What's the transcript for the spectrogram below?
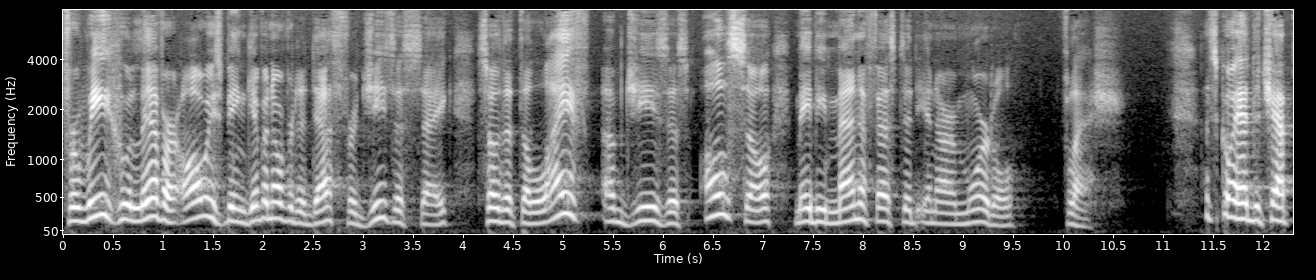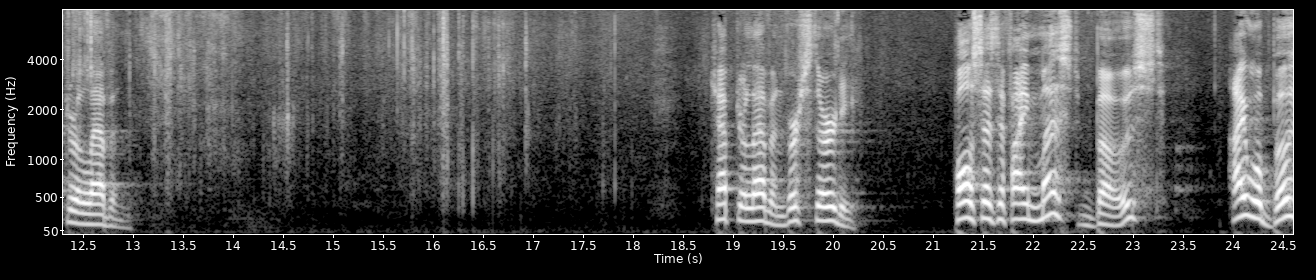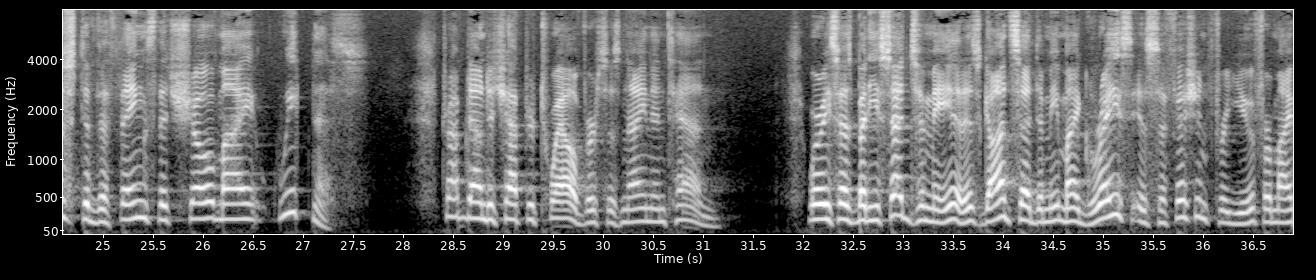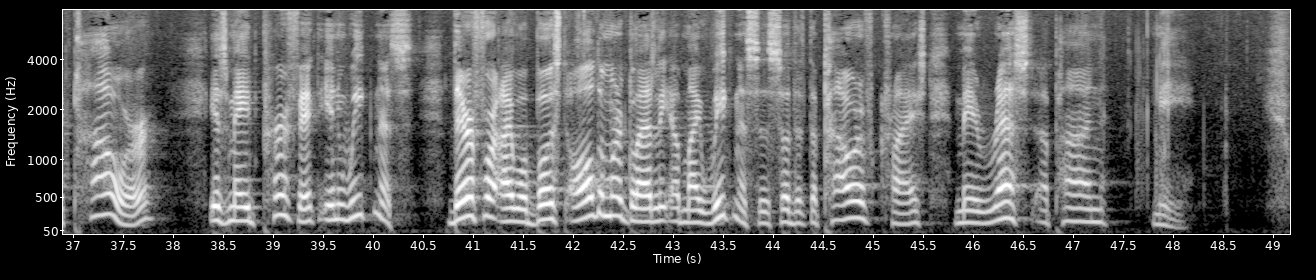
For we who live are always being given over to death for Jesus' sake, so that the life of Jesus also may be manifested in our mortal flesh. Let's go ahead to chapter 11. Chapter 11, verse 30. Paul says, If I must boast, I will boast of the things that show my weakness. Drop down to chapter 12, verses 9 and 10, where he says, But he said to me, it is God said to me, My grace is sufficient for you, for my power is made perfect in weakness. Therefore, I will boast all the more gladly of my weaknesses, so that the power of Christ may rest upon me.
